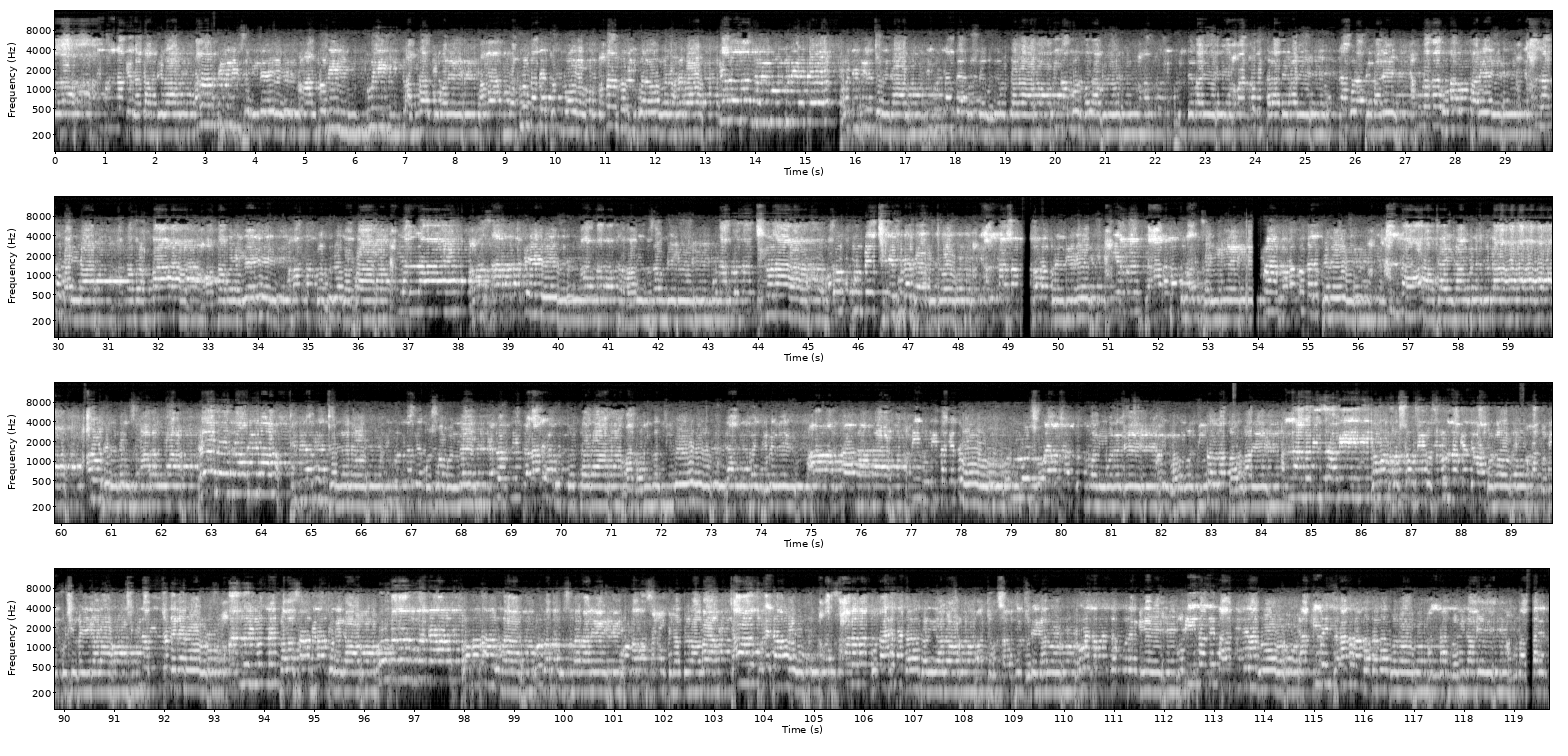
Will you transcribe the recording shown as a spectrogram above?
আল্লাহকে লাগাম দিলাম আমার পৃথিবীর নবী বলে? আমার জন্য আমার নবী বলো কেন আমার ঘুরিয়েছে চলে যাও জীবনটাতে বসে বসে উঠতারা নম্বর কথা হলো ভুলতে পারে আমার নবী তাড়াতে পারে করাতে পারে আবু বকর পারে আল্লাহ তো পারে না আমার নাম রহে আমার নাম গফুর আল্লাহ ছিল না। পূর্বে ছিলে পুনা দেওয়া আমি আল্লাহ সব ক্ষমা করে দিলে। আমি আমার সারা পুরান সারিয়ে পুরা করে আল্লাহ যাই না বলে দিলাম। আরও বলবেন সুবহানাল্লাহ। হে নবীরা জিবরিল আমিন চলে এলো নবীকে প্রশ্ন বললেন কেন আপনি দাঁড়ালে উত্তর দাদা আমার নবী ছিল রাখি ভাই জিবরিল না না না আমি নবী তো অন্য সময় আসার জন্য আমি বলেছে আমি ভগবতী আল্লাহ দরবারে আল্লাহ নবী সাহাবী তখন খুশখবরি রাসূলুল্লাহকে দেওয়া হলো আমার খুশি হয়ে গেল চলে গেল আমার নবী বললেন বাবা সাহাবীরা চলে যাও ও বাবা ও বাবা উমার ও বাবা উসমান আলী। ও বাবা সাঈদ বিন আব্দুর রহমান। যা চলে যাও আমার সাহাবা কোথায় আছে আলো? পঞ্চম সাহাবী চলে গেল। দৌড়ে দৌড়ে দৌড় গিয়ে মদিনাতে তার দিতে লাগল। রাকিবের সাহাবা কথা বলো আল্লাহ নবী যাবে আবু বকরের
